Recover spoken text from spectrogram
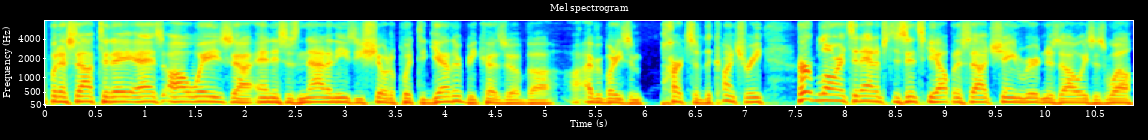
helping us out today, as always, uh, and this is not an easy show to put together because of uh, everybody's in parts of the country. Herb Lawrence and Adam Stasinski helping us out. Shane Reardon, as always, as well,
